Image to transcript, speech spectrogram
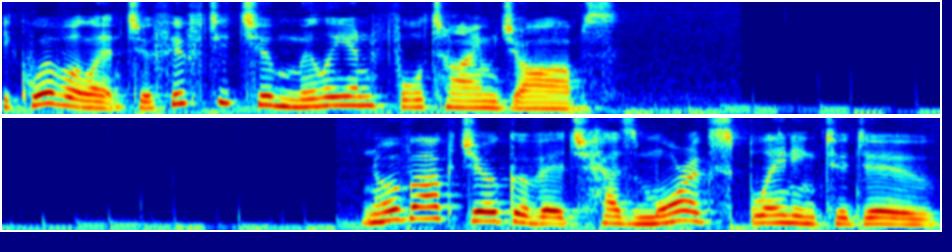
equivalent to 52 million full time jobs. Novak Djokovic has more explaining to do.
